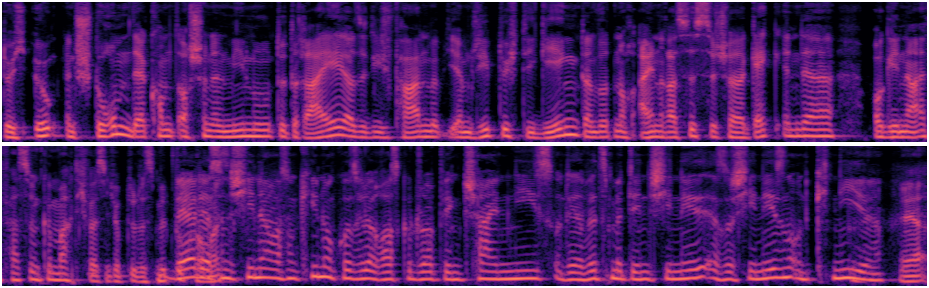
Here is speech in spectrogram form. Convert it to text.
durch irgendeinen Sturm, der kommt auch schon in Minute drei, also die fahren mit ihrem Jeep durch die Gegend. Dann wird noch ein rassistischer Gag in der Originalfassung gemacht. Ich weiß nicht, ob du das mitbekommen der ist in hast. China aus dem Kino kurz wieder rausgedroppt wegen Chinese und der Witz mit den Chine also Chinesen und Knie. Ja.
